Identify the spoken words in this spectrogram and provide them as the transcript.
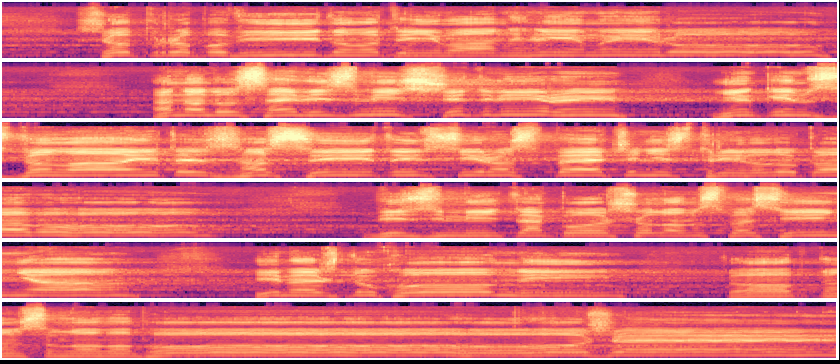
щоб проповідувати Євангеліє миру. А над усе візьміть щедвіри, яким здолаєте згасити всі розпечені стріли лукавого. Візьміть також шолом спасіння і меж духовний, тобто Слово Боже.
